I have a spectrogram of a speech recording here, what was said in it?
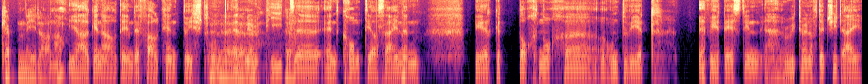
Captain Neda, ne? Ja, genau, dem der Falk entwischt. Und äh, Admiral Pete ja. äh, entkommt ja seinem Ärger doch noch äh, und wird, er wird erst in Return of the Jedi,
